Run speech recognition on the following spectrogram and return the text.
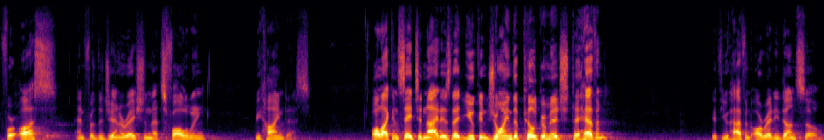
for us, and for the generation that's following behind us. All I can say tonight is that you can join the pilgrimage to heaven if you haven't already done so,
